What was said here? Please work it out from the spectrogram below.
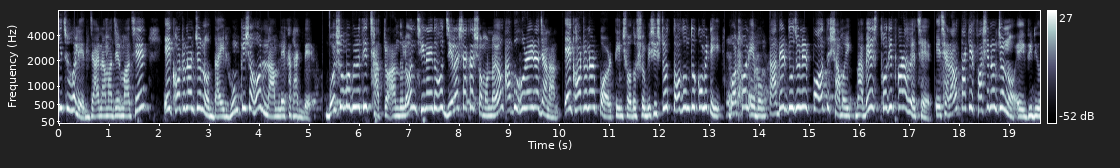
কিছু হলে জায়নামাজের মাঝে এই ঘটনার জন্য দায়ের হুমকি সহ নাম লেখা থাকবে। বৈষম্য বিরোধী ছাত্র আন্দোলন ঝিনাইদহ জেলা শাখার সমন্বয়ক আবু হুরাইরা জানান, এ ঘটনার পর তিন সদস্য বিশিষ্ট তদন্ত কমিটি গঠন এবং তাদের দুজনের পদ সাময়িকভাবে স্থগিত করা হয়েছে। এছাড়াও তাকে ফাঁসানোর জন্য এই ভিডিও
